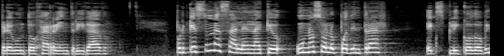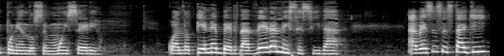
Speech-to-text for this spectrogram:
preguntó Harry intrigado. Porque es una sala en la que uno solo puede entrar explicó Dobby poniéndose muy serio. Cuando tiene verdadera necesidad. A veces está allí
